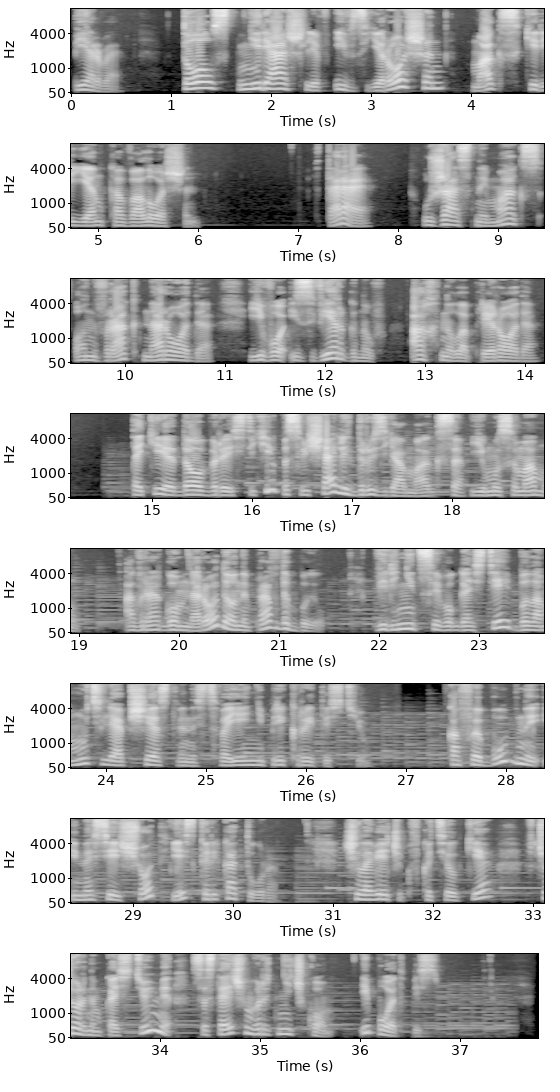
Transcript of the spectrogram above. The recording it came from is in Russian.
Первая. Толст, неряшлив и взъерошен Макс Кириенко-Волошин. Вторая. Ужасный Макс, он враг народа, его извергнув, ахнула природа. Такие добрые стихи посвящали друзья Макса, ему самому. А врагом народа он и правда был. Вереница его гостей баламутили общественность своей неприкрытостью. В кафе «Бубны» и на сей счет есть карикатура. Человечек в котелке в черном костюме со стоячим воротничком и подпись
